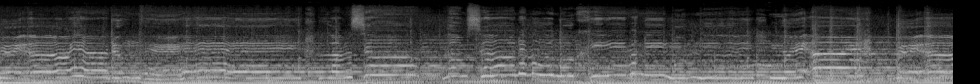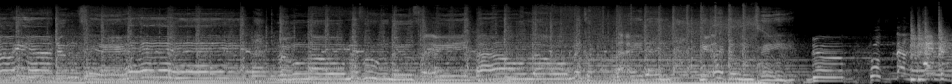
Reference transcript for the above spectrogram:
người ơi à, đừng về. Làm sao làm sao để mỗi một khi vẫn đi một người Phúc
